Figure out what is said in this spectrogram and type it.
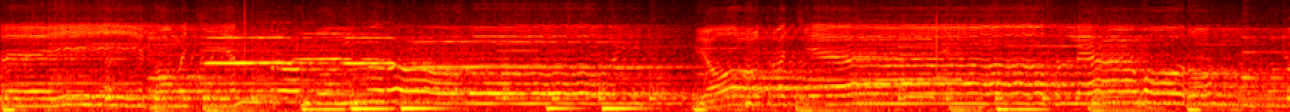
តន្ត្រីធម្មជាតិប្រគំរលយយល់ត្រជាធ្លាមរំល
